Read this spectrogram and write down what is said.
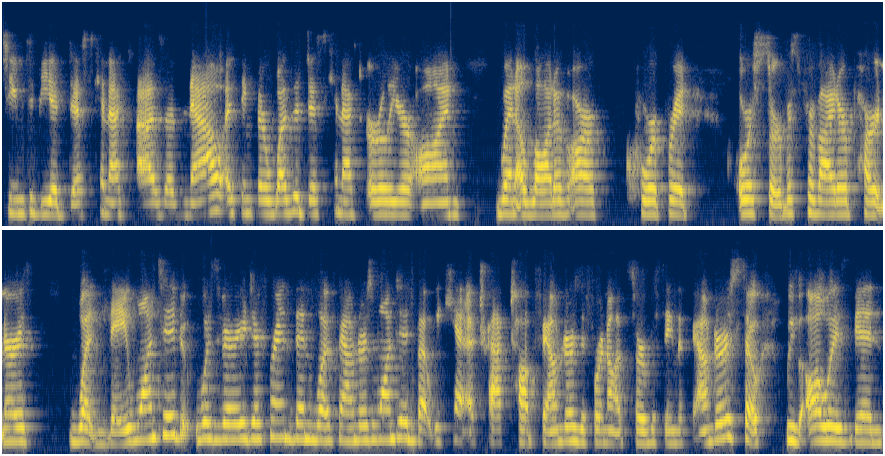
seem to be a disconnect as of now. I think there was a disconnect earlier on when a lot of our corporate or service provider partners what they wanted was very different than what founders wanted but we can't attract top founders if we're not servicing the founders so we've always been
